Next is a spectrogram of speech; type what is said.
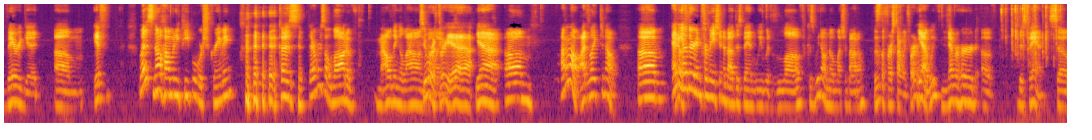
very good. Um, if let us know how many people were screaming because there was a lot of mouthing along. Two or three, yeah. Yeah. Um, I don't know. I'd like to know. Um, any gotta- other information about this band we would love because we don't know much about them. This is the first time we've heard of Yeah, them. we've never heard of this band. So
